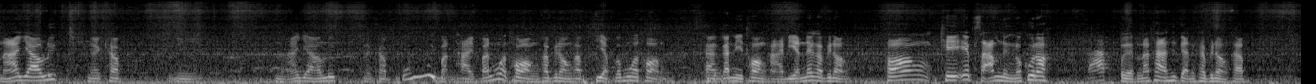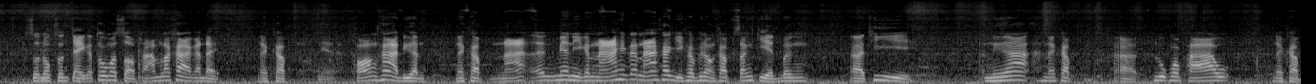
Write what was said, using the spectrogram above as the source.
หนายาวลึกนะครับนี่ หนายาวลึกนะครับอุ้ยบัตรถ่ายปันมั่วทองครับพี่น้องครับเทียบกับมั่วทองทางกันนี่ทองหาเดียนได้อครับพี่น้องท้อง KF31 เนาะคุณเนาะครับเปิดราคาขึ้นกันครับพี่น้องครับสนอกสนใจก็โทรมาสอบถามราคากันได้นะครับเนี่ยท้อง 5 เดือนนะครับหนาเอ้ยแม่นี่กันหนาให้ก็หนาครับอีกครับพี่น้องครับสังเกตเบิงอ่าที่เนื้อนะครับอ่าลูกมะพร้าวนะครับ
